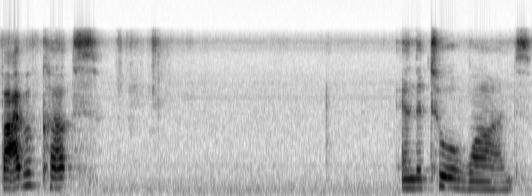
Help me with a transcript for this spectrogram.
Five of Cups. And the Two of Wands.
